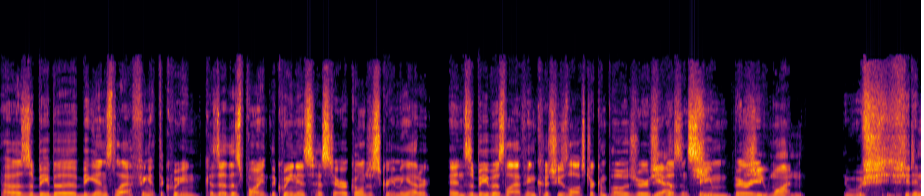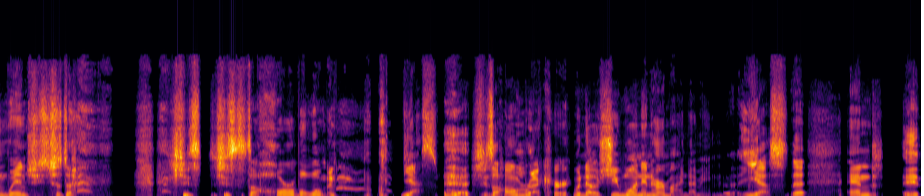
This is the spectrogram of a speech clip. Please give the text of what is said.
uh, Zabiba begins laughing at the queen because at this point the queen is hysterical and just screaming at her, and Zabiba's laughing because she's lost her composure. She Yeah, doesn't she- seem very. She won. She, she didn't win. She's just a. she's she's just a horrible woman. Yes. she's a home wrecker. Well, no, she won in her mind. I mean, Yes, uh, and it,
